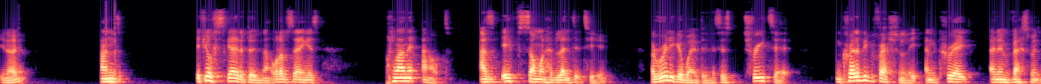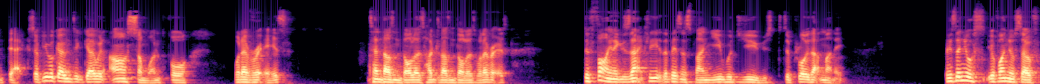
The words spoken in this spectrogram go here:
you know. And if you're scared of doing that, what I'm saying is plan it out as if someone had lent it to you. A really good way of doing this is treat it incredibly professionally and create an investment deck. So if you were going to go and ask someone for whatever it is, $10,000, $100,000, whatever it is, define exactly the business plan you would use to deploy that money. Because then you'll, you'll find yourself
